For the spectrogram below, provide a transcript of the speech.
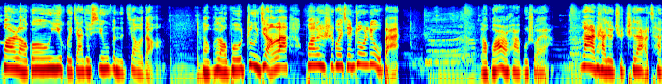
花儿老公一回家就兴奋地叫道。老婆，老婆，我中奖啦！花了十块钱中六百。老婆二话不说呀，拉着他就去吃大餐，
